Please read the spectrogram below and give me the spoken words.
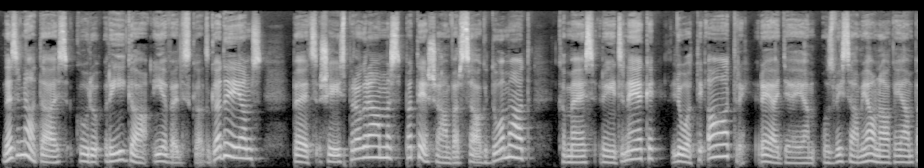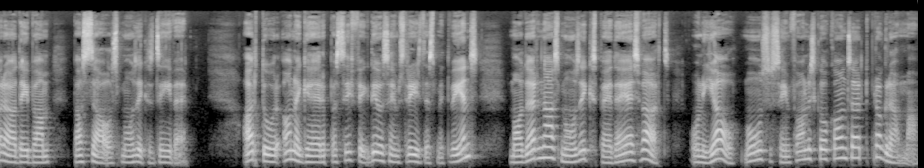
Nezinātājs, kuru Rīgā ievedis kāds gadījums, pēc šīs programmas patiešām var sākt domāt, ka mēs, rīznieki, ļoti ātri reaģējam uz visām jaunākajām parādībām pasaules mūzikas dzīvē. Artūra Onegēra Pacific 231 - modernās mūzikas pēdējais vārds un jau mūsu simfonisko koncertu programmā.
